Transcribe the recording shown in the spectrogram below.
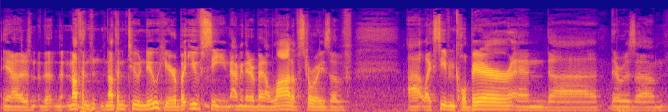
you know, there's nothing nothing too new here. But you've seen, I mean, there have been a lot of stories of uh, like Stephen Colbert, and uh, there was um,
